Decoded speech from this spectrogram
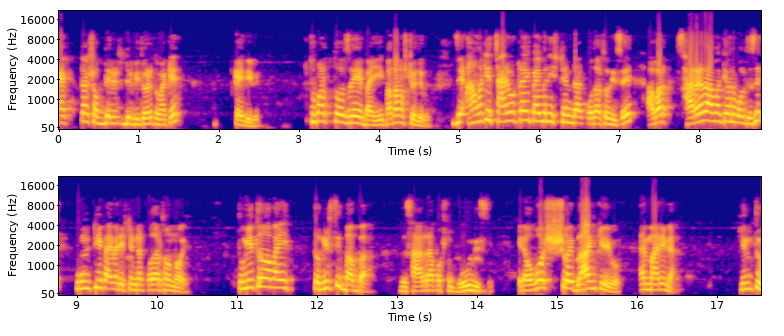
একটা শব্দের ভিতরে তোমাকে কাই দিবে? তোমার তো যে ভাই, মাথা নষ্ট হয়ে যাবে। যে আমাকে চারোটাই প্রাইমারি স্ট্যান্ডার্ড পদার্থ দিছে, আবার স্যারেরা আমাকে মানে বলতেছে, কোনটি প্রাইমারি স্ট্যান্ডার্ড পদার্থ নয়? তুমি তো ভাই, তো নিশ্চিত ভাববা যে স্যাররা প্রশ্ন ভুল দিছে। এটা অবশ্যই ব্লাঙ্ক আমি মানি না। কিন্তু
